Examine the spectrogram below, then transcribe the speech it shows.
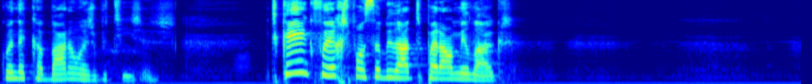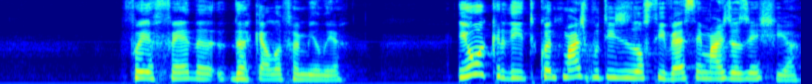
Quando acabaram as botijas. De quem é que foi a responsabilidade de parar o milagre? Foi a fé da, daquela família. Eu acredito que quanto mais botijas eles tivessem, mais Deus enchia.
